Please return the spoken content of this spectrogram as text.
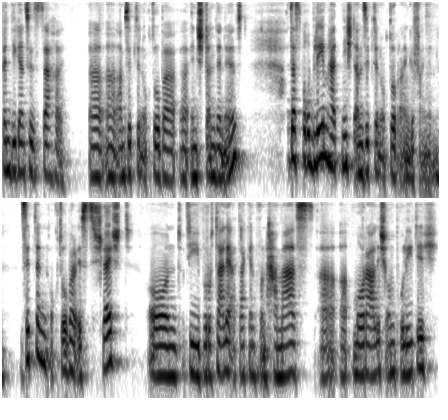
wenn die ganze Sache äh, am 7. Oktober äh, entstanden ist. Das Problem hat nicht am 7. Oktober angefangen. 7. Oktober ist schlecht und die brutale Attacken von Hamas, äh, moralisch und politisch,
